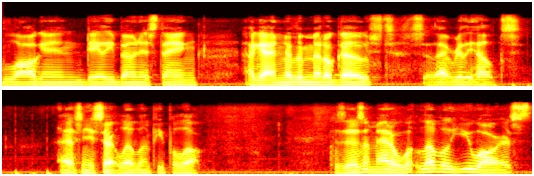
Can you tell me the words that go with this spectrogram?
login daily bonus thing, I got another metal ghost, so that really helps. That's when you start leveling people up. Because it doesn't matter what level you are, it's,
